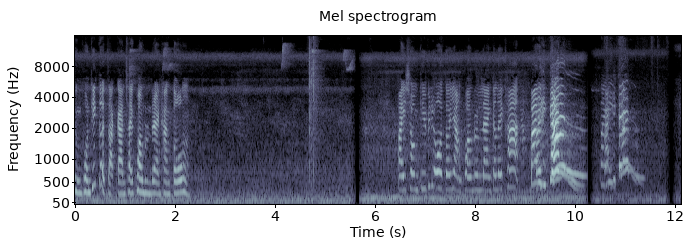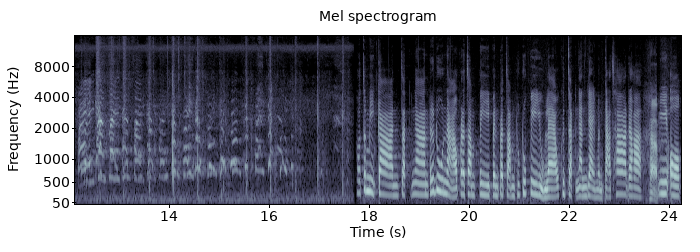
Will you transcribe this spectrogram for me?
ถึงผลที่เกิดจากการใช้ความรุนแรงทางตรง ไปชมคลิปวิดีโอตัวอย่างความรุนแรงกันเลยค่ะไปกัน ไปกัน ไปกัน ไปกัน ไปกันไปกันไปกันไปกันเขาจะมีการจัดงานฤดูหนาวประจำปีเป็นประจำทุกๆ ปีอยู่แล้ว คือจัดงานใหญ่เหมือนกาชาตินะคะ ครับ มีออก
